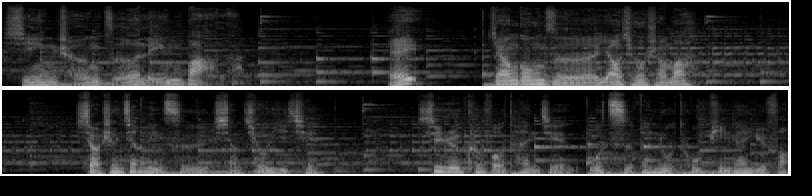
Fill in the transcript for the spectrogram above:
心诚则灵罢了。哎，江公子要求什么？小生江令慈想求一千，新人可否探见我此番路途平安与否？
